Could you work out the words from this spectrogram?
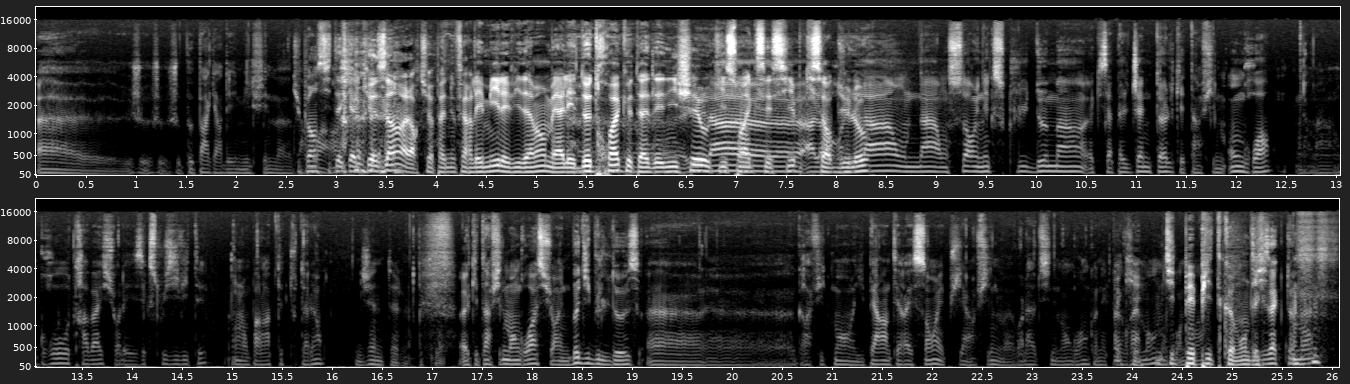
je ne peux pas regarder 1000 films. Tu par peux en mois, citer hein. quelques-uns, alors tu vas pas nous faire les 1000 évidemment, mais allez, 2-3 que tu as Euh, dénichés ou qui sont accessibles, qui sortent du lot. Là, on, a, on sort une exclue demain euh, qui s'appelle Gentle, qui est un film hongrois. On a un gros travail sur les exclusivités. On en parlera peut-être tout à l'heure. Gentle. Euh, qui est un film hongrois sur une bodybuildeuse. euh, graphiquement hyper intéressant. Et puis un film euh, voilà, de cinéma hongrois, on connaît pas Ok, vraiment. Une petite pépite, comme on dit. Exactement.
